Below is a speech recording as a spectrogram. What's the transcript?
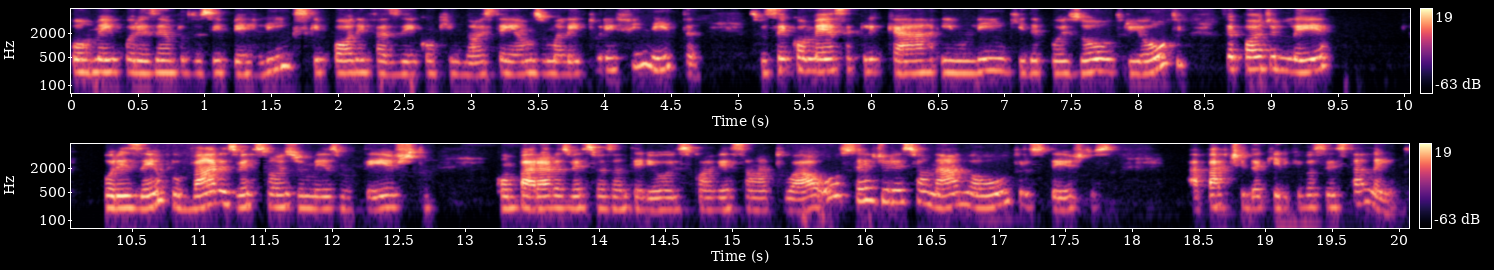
por meio, por exemplo, dos hiperlinks, que podem fazer com que nós tenhamos uma leitura infinita. Se você começa a clicar em um link, depois outro e outro, você pode ler, por exemplo, várias versões de um mesmo texto, comparar as versões anteriores com a versão atual, ou ser direcionado a outros textos a partir daquele que você está lendo.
